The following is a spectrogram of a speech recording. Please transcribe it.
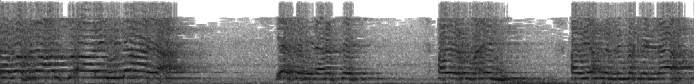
الغفلة عن سؤال الهداية. يرسم إلى نفسه أو يطمئن أو يأمن من مكر الله.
